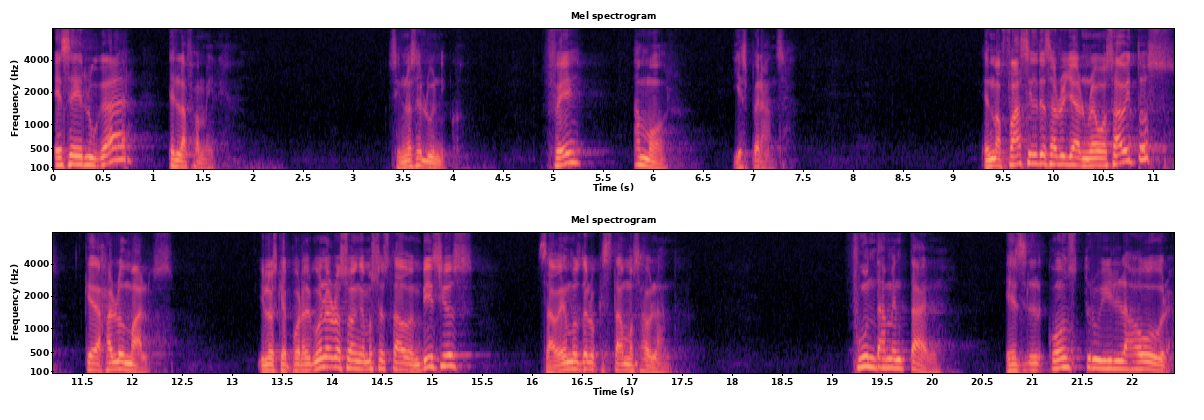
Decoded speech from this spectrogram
ese lugar es la familia. Si no es el único. Fe, amor y esperanza. Es más fácil desarrollar nuevos hábitos que dejar los malos. Y los que por alguna razón hemos estado en vicios, sabemos de lo que estamos hablando. Fundamental es construir la obra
